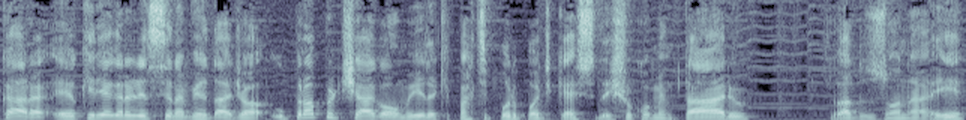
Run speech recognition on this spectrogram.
Cara, eu queria agradecer, na verdade, ó, o próprio Thiago Almeida que participou do podcast deixou comentário, lá do Zona E.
